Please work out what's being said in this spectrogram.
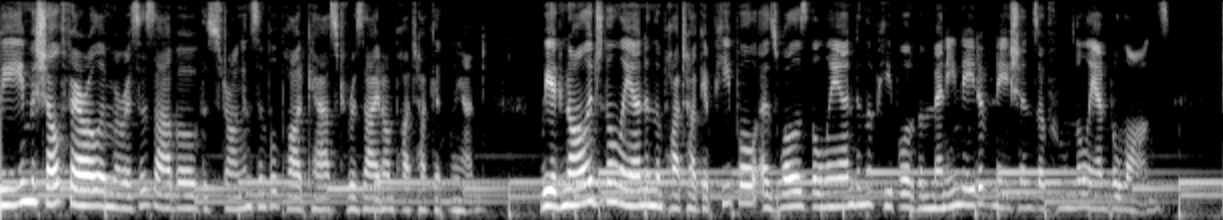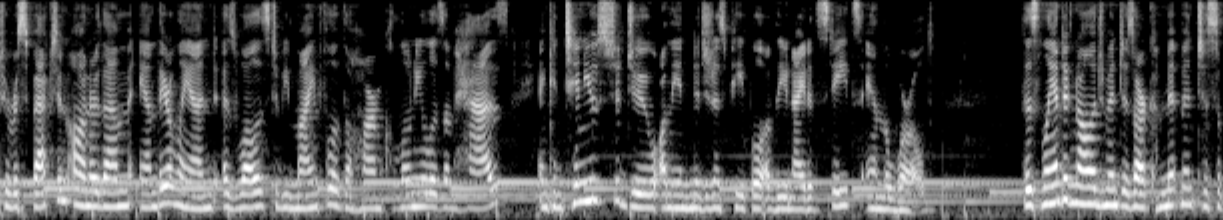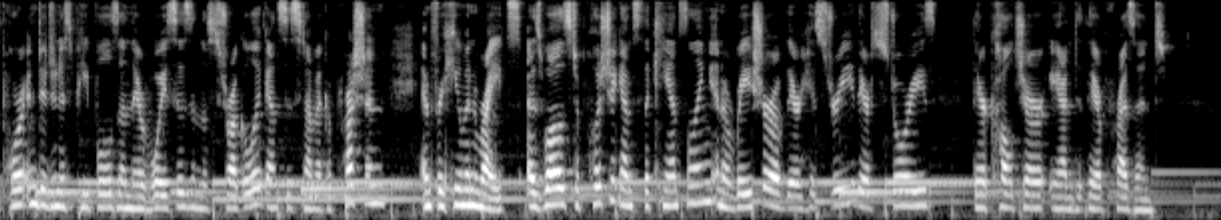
We, Michelle Farrell and Marissa Zabo of the Strong and Simple podcast, reside on Pawtucket land. We acknowledge the land and the Pawtucket people, as well as the land and the people of the many Native nations of whom the land belongs, to respect and honor them and their land, as well as to be mindful of the harm colonialism has and continues to do on the Indigenous people of the United States and the world. This land acknowledgement is our commitment to support Indigenous peoples and their voices in the struggle against systemic oppression and for human rights, as well as to push against the canceling and erasure of their history, their stories, their culture, and their present.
